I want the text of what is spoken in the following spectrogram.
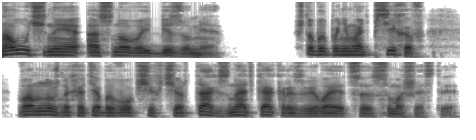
Научные основы безумия. Чтобы понимать психов, вам нужно хотя бы в общих чертах знать, как развивается сумасшествие.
